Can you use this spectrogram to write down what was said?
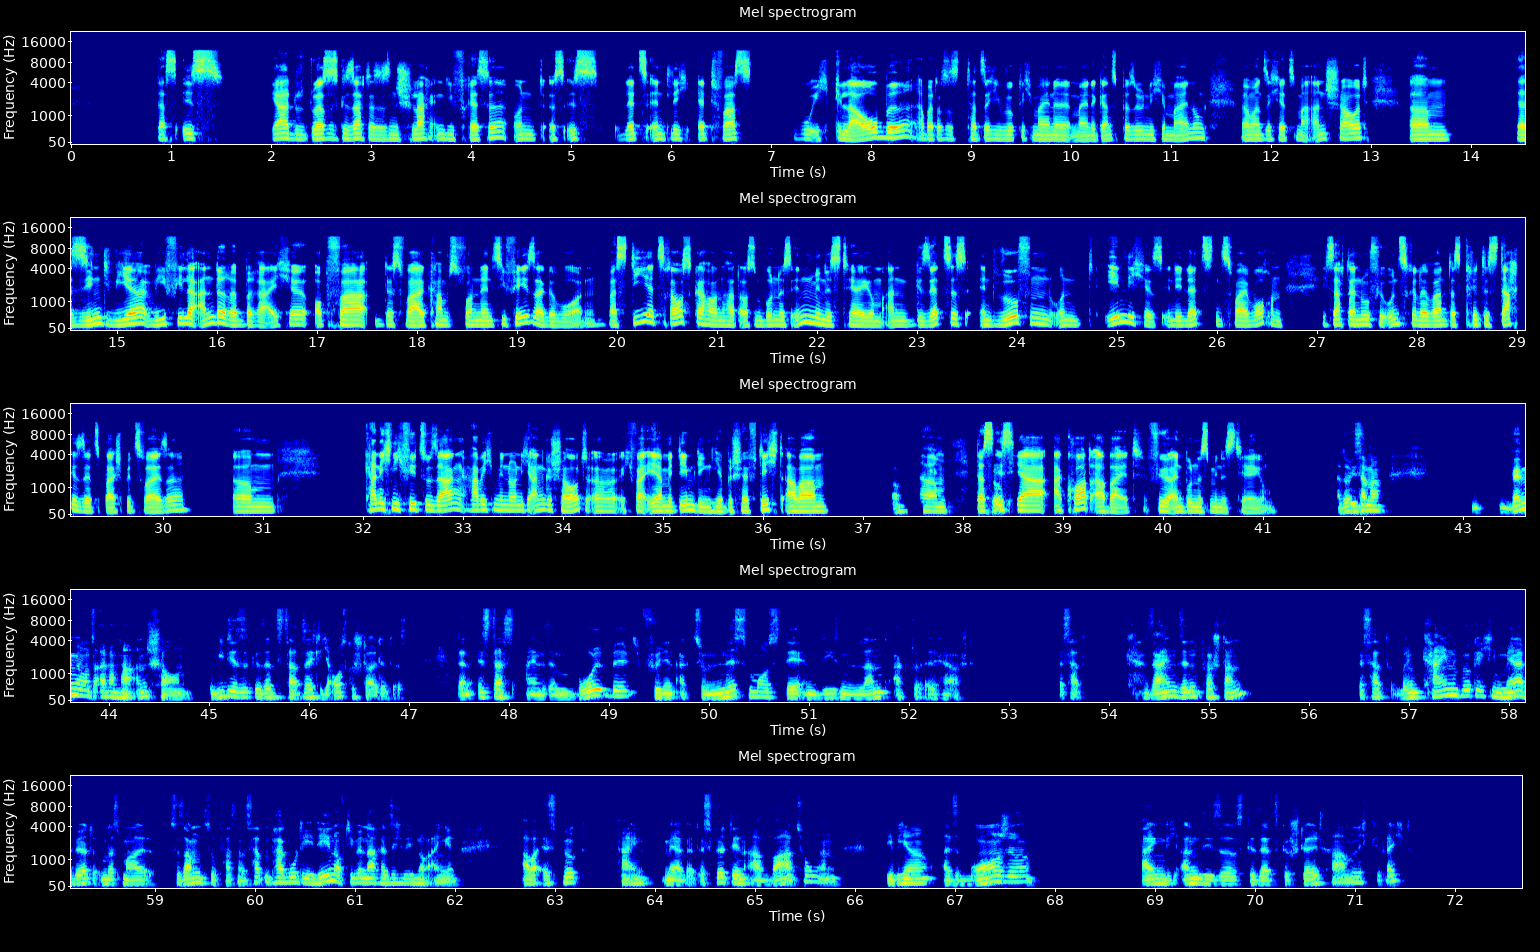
Das ist ja, du, du hast es gesagt, das ist ein Schlag in die Fresse und es ist letztendlich etwas, wo ich glaube, aber das ist tatsächlich wirklich meine, meine ganz persönliche Meinung, wenn man sich jetzt mal anschaut, ähm, da sind wir, wie viele andere Bereiche, Opfer des Wahlkampfs von Nancy Faeser geworden. Was die jetzt rausgehauen hat aus dem Bundesinnenministerium an Gesetzesentwürfen und ähnliches in den letzten zwei Wochen, ich sage da nur für uns relevant, das Kritis Dachgesetz beispielsweise, ähm, kann ich nicht viel zu sagen, habe ich mir noch nicht angeschaut. Äh, ich war eher mit dem Ding hier beschäftigt, aber ähm, das so. ist ja Akkordarbeit für ein Bundesministerium. Also ich sag mal, wenn wir uns einfach mal anschauen, wie dieses Gesetz tatsächlich ausgestaltet ist, dann ist das ein Symbolbild für den Aktionismus, der in diesem Land aktuell herrscht. Es hat seinen Sinn Verstand. es hat, bringt keinen wirklichen Mehrwert, um das mal zusammenzufassen. Es hat ein paar gute Ideen, auf die wir nachher sicherlich noch eingehen, aber es birgt keinen Mehrwert. Es wird den Erwartungen, die wir als Branche eigentlich an dieses Gesetz gestellt haben, nicht gerecht.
